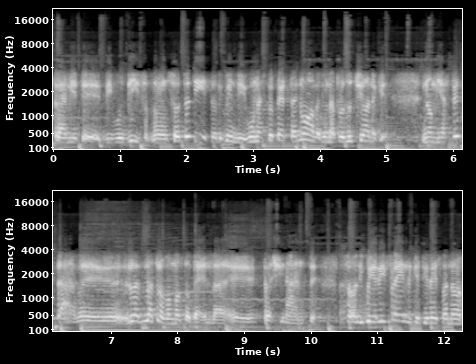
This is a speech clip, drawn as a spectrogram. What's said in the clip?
tramite DVD con sottotitoli, quindi una scoperta nuova di una produzione che non mi aspettavo, e la, la trovo molto bella e trascinante. Sono di quei refrain che ti restano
